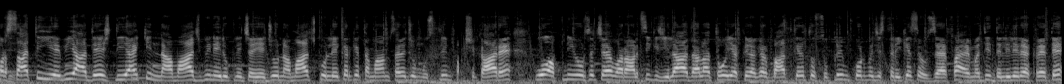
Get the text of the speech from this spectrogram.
और साथ ही ये भी आदेश दिया है कि नमाज़ भी नहीं रुकनी चाहिए। जो नमाज़ को लेकर के तमाम सारे जो मुस्लिम पक्षकार हैं, वो अपनी ओर से चाहे वाराणसी की जिला अदालत हो या फिर अगर बात करें तो सुप्रीम कोर्ट में जिस तरीके से हुजैफा अहमदी दलीलें रख रहे थे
